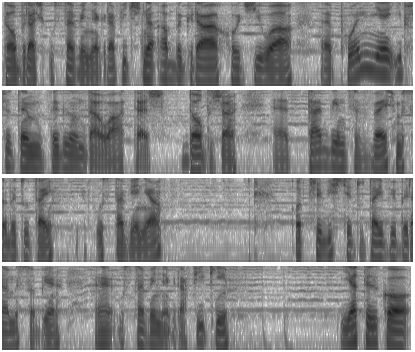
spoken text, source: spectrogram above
dobrać ustawienia graficzne, aby gra chodziła e, płynnie i przy tym wyglądała też dobrze. E, Tak więc weźmy sobie tutaj w ustawienia. Oczywiście tutaj wybieramy sobie e, ustawienia grafiki. Ja tylko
